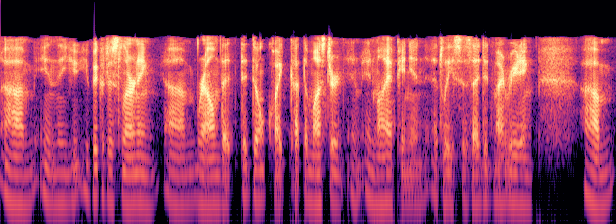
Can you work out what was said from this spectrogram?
um, in the ubiquitous learning um, realm that, that don't quite cut the mustard, in, in, my opinion, at least as I did my reading. Um,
